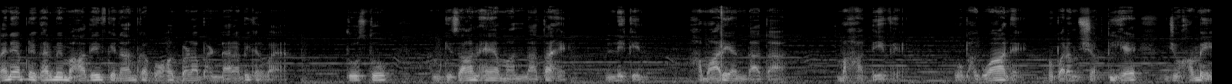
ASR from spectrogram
मैंने अपने घर में महादेव के नाम का बहुत बड़ा भंडारा भी करवाया। दोस्तों, हम किसान हैं हम अन्नदाता हैं, लेकिन हमारे अन्नदाता महादेव हैं। वो भगवान है। वो परम शक्ति है जो हमें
